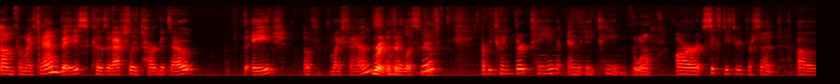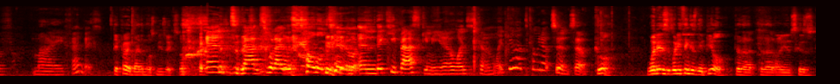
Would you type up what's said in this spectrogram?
um, for my fan base, because it actually targets out the age of my fans Right, and okay, my listeners, are between 13 and 18, Oh wow, are 63% of my fan base. They probably buy the most music. So. And that's what I was told too. And they keep asking me, you know, when's this coming? I'm like, yeah, it's coming out soon. So cool. What is? What do you think is the appeal to that to that audience? Because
